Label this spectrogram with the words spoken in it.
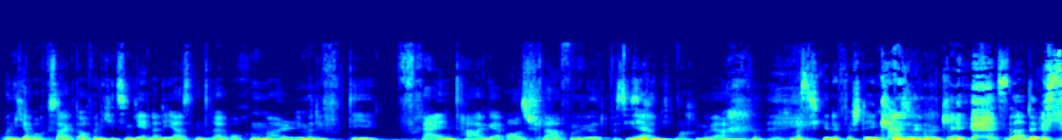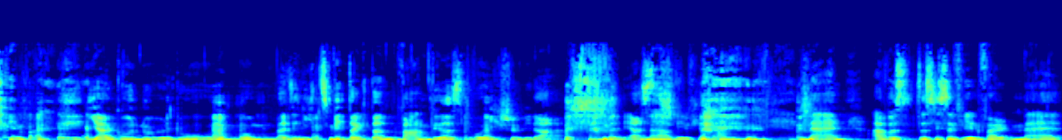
und ich habe auch gesagt, auch wenn ich jetzt im Jänner die ersten drei Wochen mal immer die, die freien Tage ausschlafen würde, was ich ja. sicher nicht machen werde. Was ich gerne verstehen kann, okay, ist ein anderes Thema. Ja gut, nur weil du um, um weiß ich nicht, Mittag dann warm wirst, wo ich schon wieder mein erstes Na. Schläfchen mache. Nein, aber das ist auf jeden Fall mein,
